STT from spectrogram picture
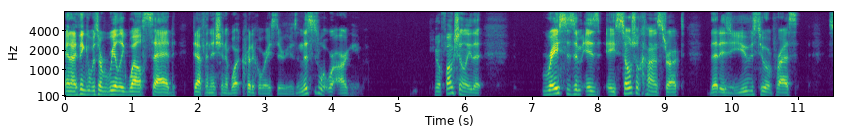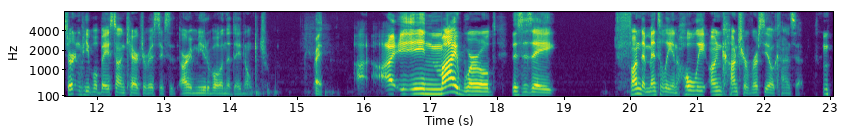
and I think it was a really well said definition of what critical race theory is, and this is what we're arguing about. You know, functionally that racism is a social construct that is used to oppress certain people based on characteristics that are immutable and that they don't control. Right. I, in my world, this is a fundamentally and wholly uncontroversial concept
